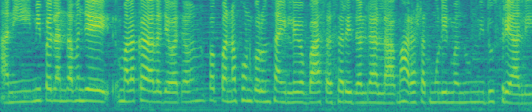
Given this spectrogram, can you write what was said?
आणि मी पहिल्यांदा म्हणजे मला कळालं जेव्हा तेव्हा मी पप्पांना फोन करून सांगितले बाबा असा असा रिझल्ट आला महाराष्ट्रात मुलींमधून मी दुसरी आली.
